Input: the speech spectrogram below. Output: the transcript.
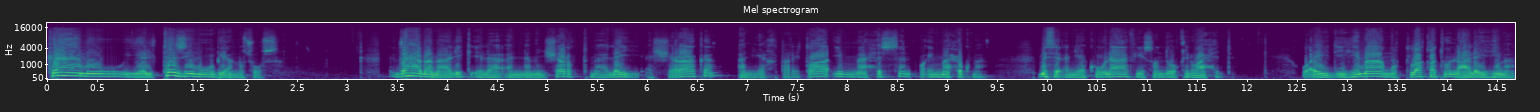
كانوا يلتزموا بالنصوص ذهب مالك إلى أن من شرط مالي الشراكة أن يختلطا إما حسا وإما حكما مثل أن يكونا في صندوق واحد وأيديهما مطلقة عليهما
